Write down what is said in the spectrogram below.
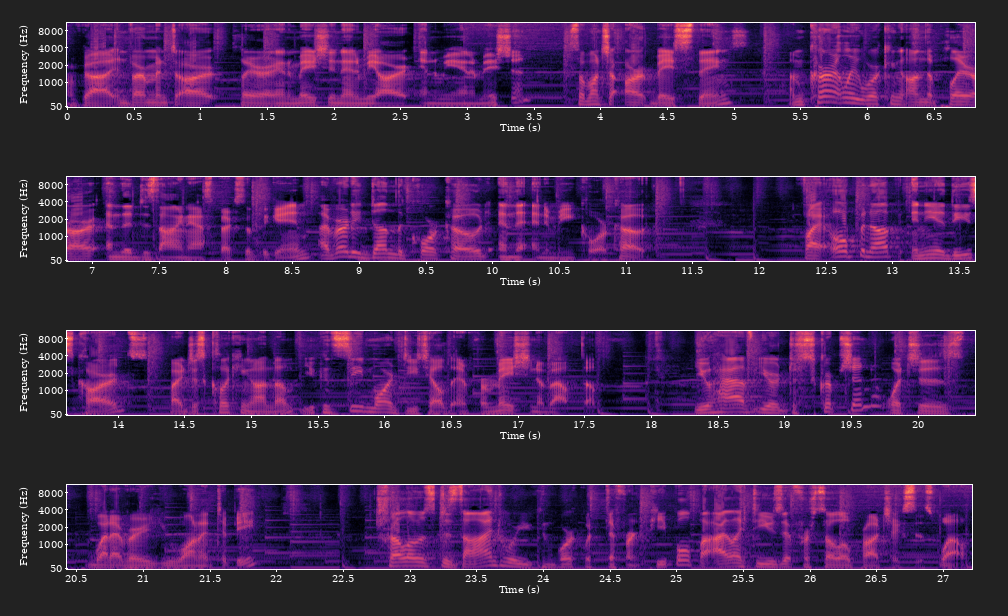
I've got environment art, player animation, enemy art, enemy animation. So a bunch of art-based things. I'm currently working on the player art and the design aspects of the game. I've already done the core code and the enemy core code. If I open up any of these cards by just clicking on them, you can see more detailed information about them. You have your description, which is whatever you want it to be. Trello is designed where you can work with different people, but I like to use it for solo projects as well.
